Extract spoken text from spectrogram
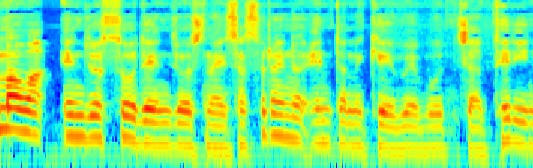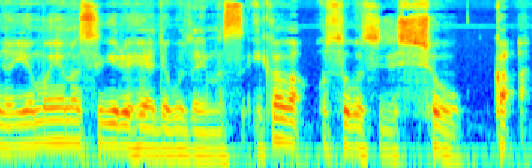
こんばんは。炎上しそうで炎上しないさすらいのエンタメ系ウェブウォッチャーテリーのよもやますぎる部屋でございます。いかがお過ごしでしょうか？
